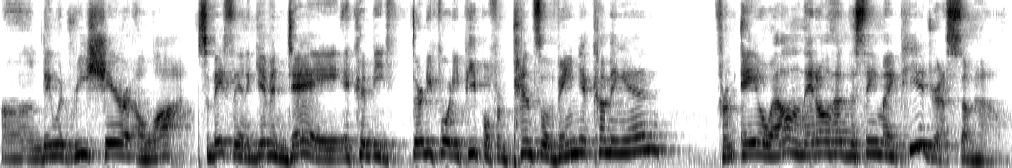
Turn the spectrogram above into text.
Um, they would reshare it a lot. So basically, in a given day, it could be 30, 40 people from Pennsylvania coming in from AOL, and they'd all have the same IP address somehow.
